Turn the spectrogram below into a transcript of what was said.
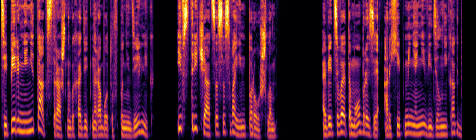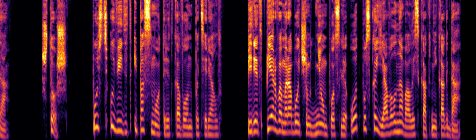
Теперь мне не так страшно выходить на работу в понедельник и встречаться со своим прошлым. А ведь в этом образе Архип меня не видел никогда. Что ж, пусть увидит и посмотрит, кого он потерял. Перед первым рабочим днем после отпуска я волновалась как никогда.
